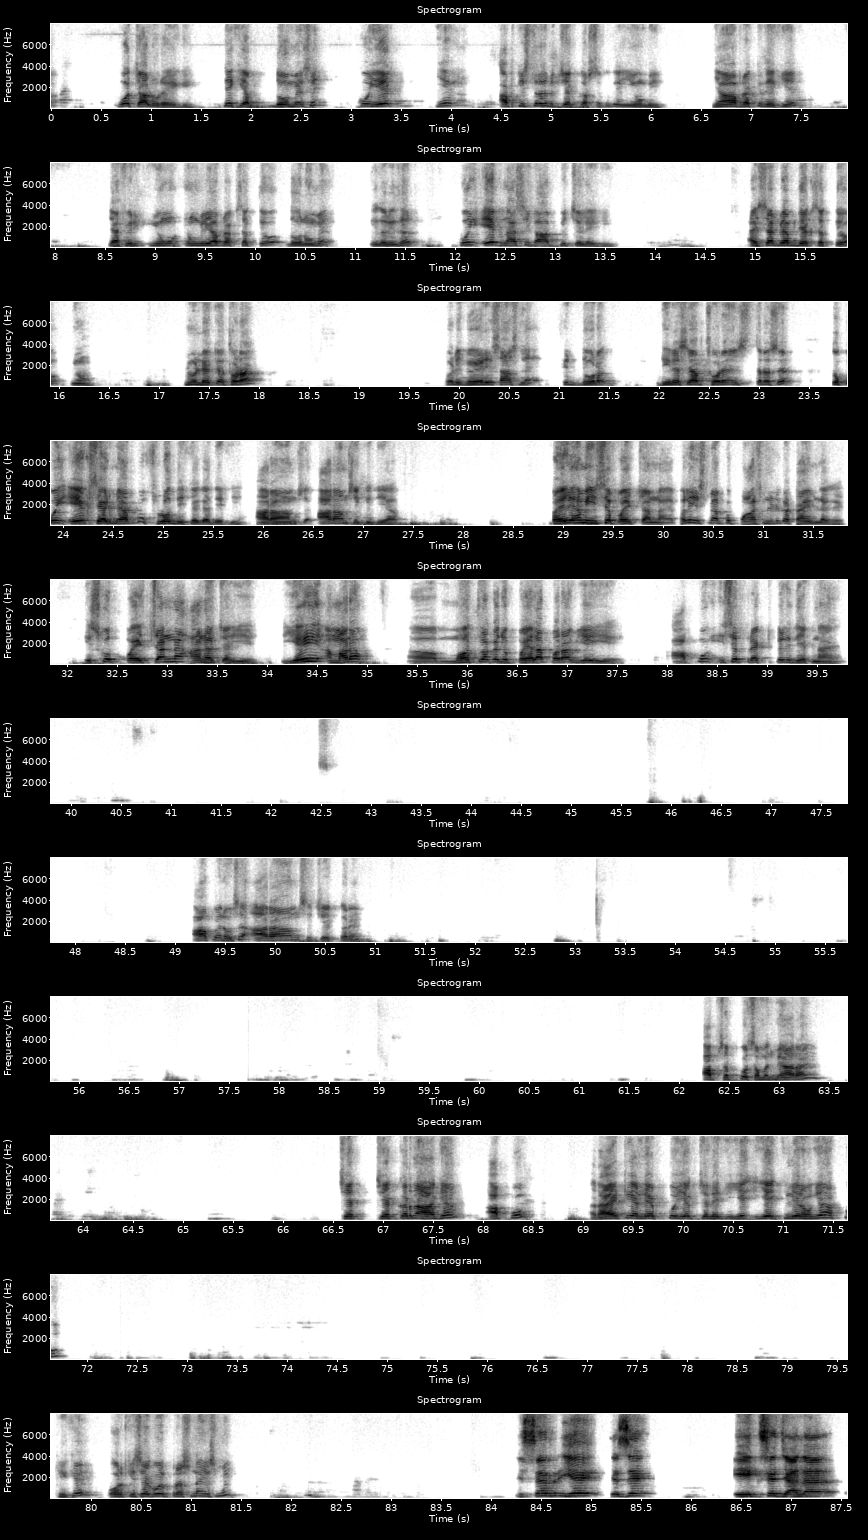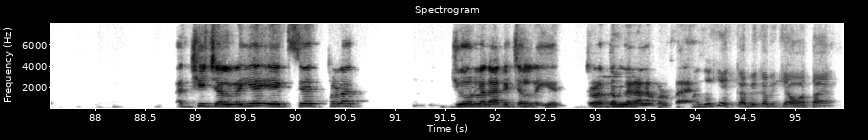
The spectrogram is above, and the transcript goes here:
वो चालू रहेगी। देखिए, अब दो में से कोई एक, ये आप किस तरह से चेक कर सकते हैं, यूँ भी। यहाँ आप रख के देखिए, या फिर यूँ उंगली आप रख सकते हो दोनों में, इधर इधर, कोई एक नासिका आपकी चलेगी। ऐसा भी आप देख सकते हो, यूँ यूँ लेते थोड़ा, थोड़ी गहरी सांस लें, फिर थोड़ा धीरे से आप छोड़ें इस तरह से तो कोई एक साइड में आपको फ्लो दिखेगा, देखिए, आराम से आराम से कीजिए आप। पहले हमें इसे पहचानना है, भले इसमें आपको पाँच मिनट का टाइम लगे, इसको पहचानना आना चाहिए। यही हमारा महत्व का जो पहला पर्व यही है। आपको इसे प्रैक्टिकली देखना है। आप है ना उसे आराम से चेक करें। आप सबको समझ में आ रहा है? चेक चेक करना आ गया आपको। राइट या लेफ़्ट को एक चलेगी ये ये क्लियर हो गया आपको? ठीक है और किसी कोई प्रश्न है इसमें? सर ये जैसे एक से ज़्यादा अच्छी चल रही है एक से थोड़ा ज़ोर लगा के चल रही है थोड़ा दम लगाना पड़ता है। हाँ, देखिए कभी कभी क्या होता है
